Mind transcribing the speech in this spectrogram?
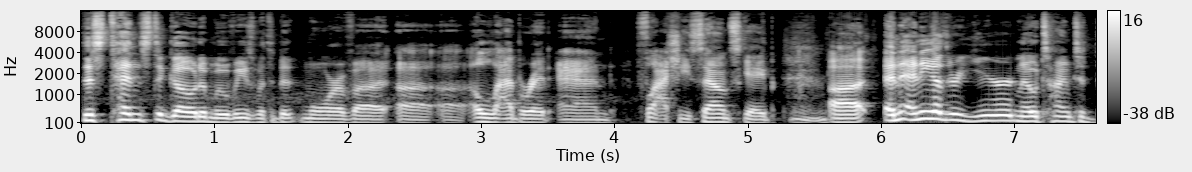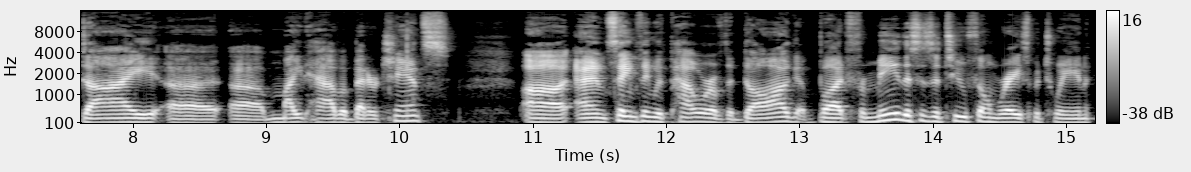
this tends to go to movies with a bit more of a, a, a elaborate and flashy soundscape. Uh, and any other year, No Time to Die uh, uh, might have a better chance. Uh, and same thing with Power of the Dog. But for me, this is a two film race between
